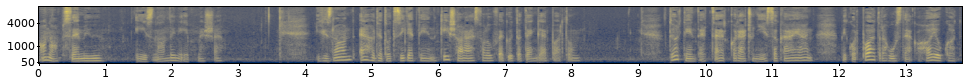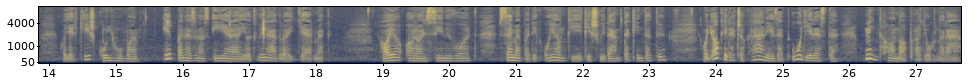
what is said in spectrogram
A napszemű Izlandi népmese Izland elhagyatott szigetén kis halászfalú feküdt a tengerparton. Történt egyszer karácsony éjszakáján, mikor partra húzták a hajókat, hogy egy kis kunyhóban éppen ezen az éjjelen jött világra egy gyermek. Haja aranyszínű volt, szeme pedig olyan kék és vidám tekintetű, hogy akire csak ránézett, úgy érezte, mintha a nap ragyogna rá.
